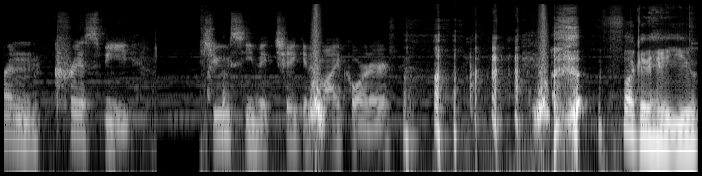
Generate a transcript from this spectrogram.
One crispy, juicy McChicken in my corner. Fucking hate you.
